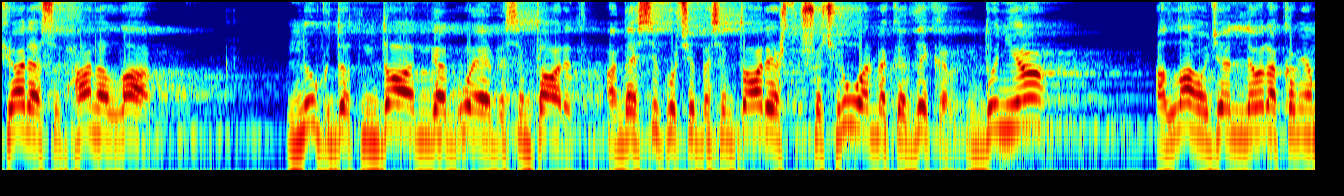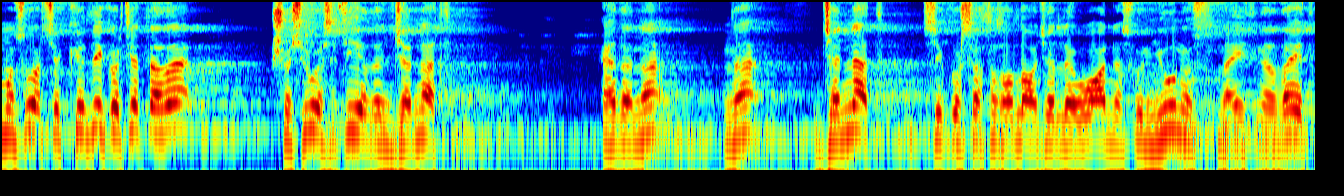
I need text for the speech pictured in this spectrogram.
fjala subhanallah nuk do të ndahet nga goja e besimtarit. Andaj sikur që besimtari është shoqëruar me këtë dhikr, në dunja Allahu xhelle ue ala ka me ia mundësuar që ky dhikr të jetë edhe shoqërues i tij edhe në xhennet. Edhe në në xhennet, sikur se thot Allahu xhelle ue ala në suren Junus në ajetin e 10,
